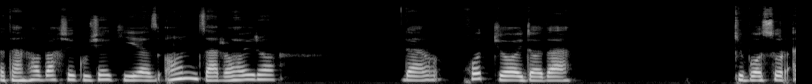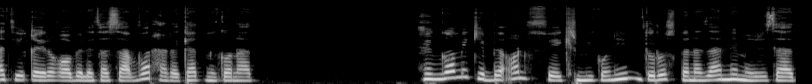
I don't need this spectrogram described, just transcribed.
و تنها بخش کوچکی از آن ذره را در خود جای داده که با سرعتی غیرقابل تصور حرکت می کند. هنگامی که به آن فکر می کنیم درست به نظر نمی رسد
